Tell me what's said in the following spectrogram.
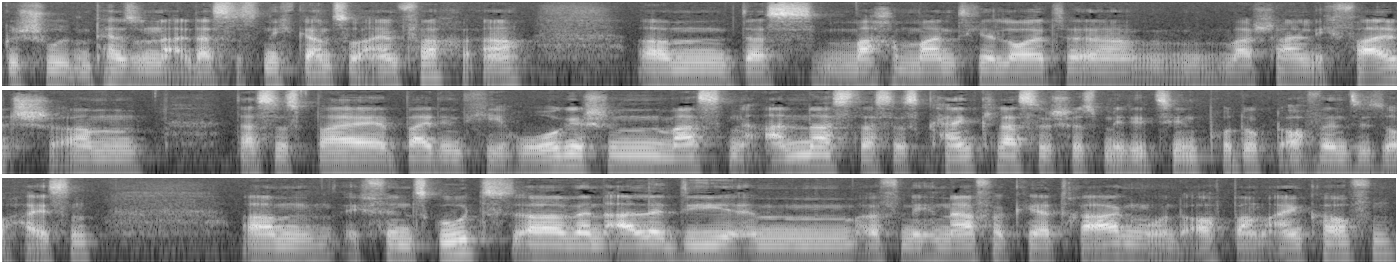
geschulten Personal. Das ist nicht ganz so einfach. Ähm, das machen manche Leute wahrscheinlich falsch. Ähm, das ist bei, bei den chirurgischen Masken anders. Das ist kein klassisches Medizinprodukt, auch wenn sie so heißen. Ähm, ich finde es gut, äh, wenn alle die im öffentlichen Nahverkehr tragen und auch beim Einkaufen.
